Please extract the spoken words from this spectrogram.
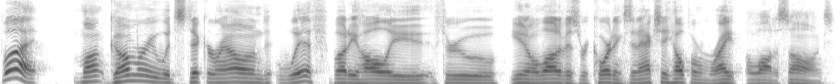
But Montgomery would stick around with Buddy Holly through, you know, a lot of his recordings and actually help him write a lot of songs.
